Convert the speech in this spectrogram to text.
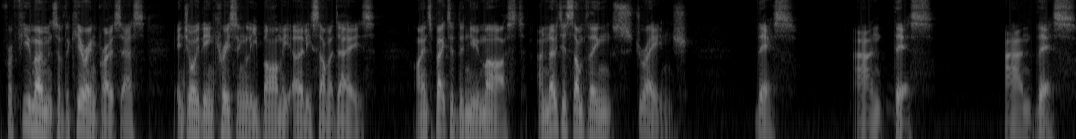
for a few moments of the curing process, enjoy the increasingly balmy early summer days. I inspected the new mast and noticed something strange. This, and this, and this,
